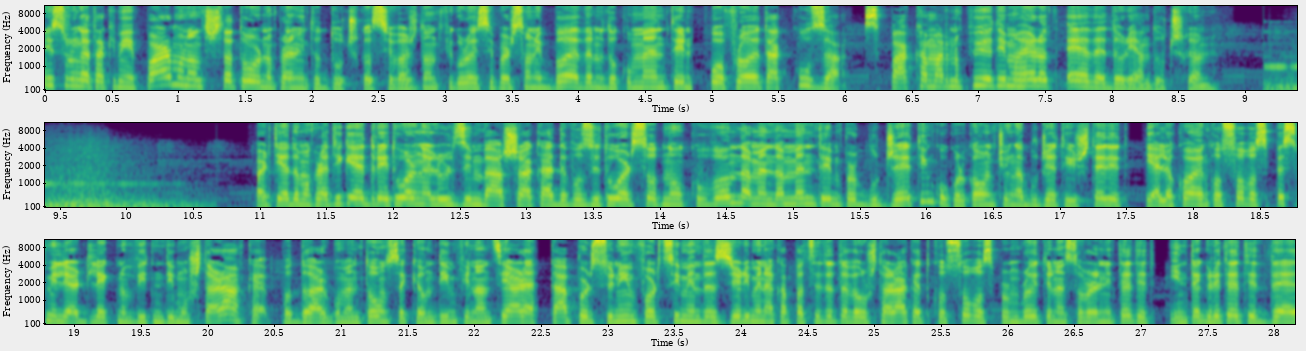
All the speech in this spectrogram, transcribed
Nisur nga takimi i parë më nëntë shtator në prani të Duçkës, që vazhdon të figurojë si personi B edhe në dokumentin ku ofrohet akuza, SPAK ka marrë në pyetje më herët edhe Dorian Duçkën. Partia Demokratike e drejtuar nga Lulzim Basha ka depozituar sot në Kuvend amendamentin për buxhetin, ku kërkon që nga buxheti i shtetit I alokohen Kosovës pesë miliardë lekë në vit ndihmë ushtarake. PD argumenton se kjo ndihmë financiare ka për synim forcimin dhe zgjerimin e kapaciteteve ushtarake të Kosovës për mbrojtjen e sovranitetit, integritetit dhe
